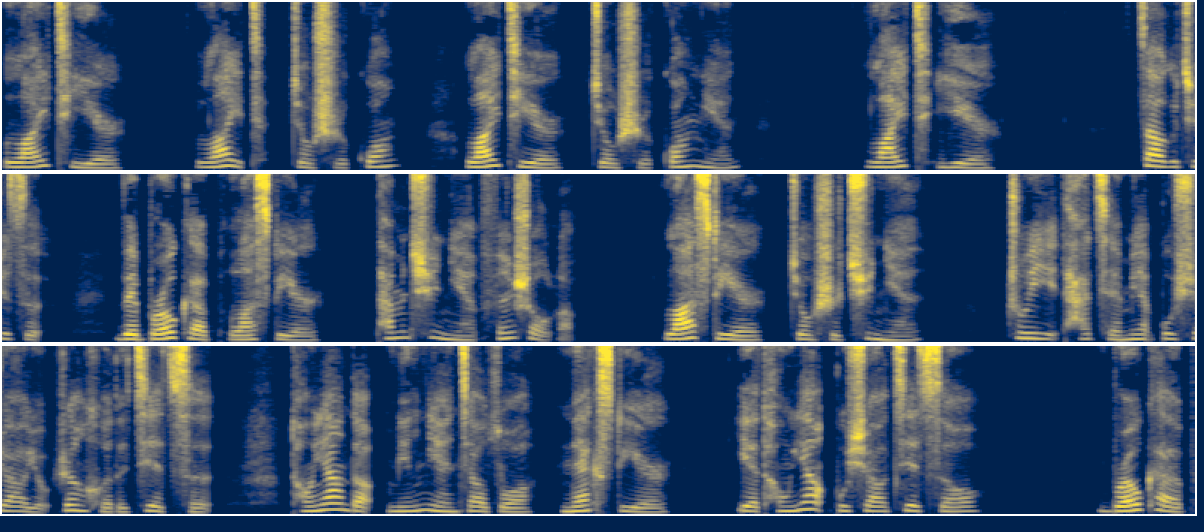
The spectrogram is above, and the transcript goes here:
light year，light 就是光。Light year 就是光年，light year。造个句子：They broke up last year。他们去年分手了。Last year 就是去年。注意，它前面不需要有任何的介词。同样的，明年叫做 next year，也同样不需要介词哦。Broke up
